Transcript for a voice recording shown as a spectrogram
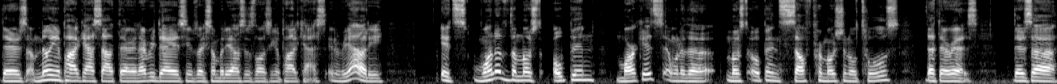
There's a million podcasts out there, and every day it seems like somebody else is launching a podcast. In reality, it's one of the most open markets and one of the most open self promotional tools that there is there's a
